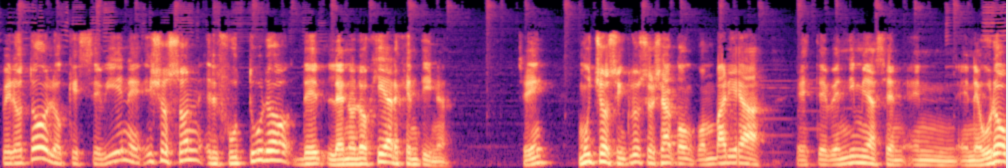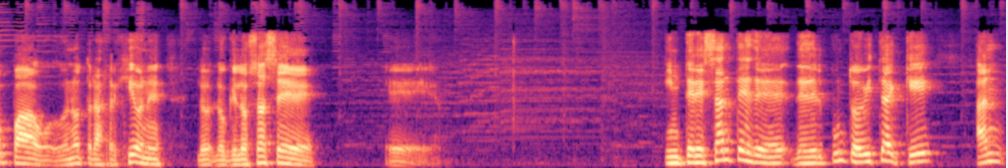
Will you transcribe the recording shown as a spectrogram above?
pero todo lo que se viene, ellos son el futuro de la enología argentina. ¿Sí? Muchos incluso ya con, varias este, vendimias en, Europa o en otras regiones, lo, que los hace eh, interesantes desde el punto de vista que han,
